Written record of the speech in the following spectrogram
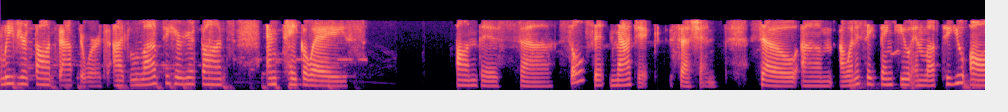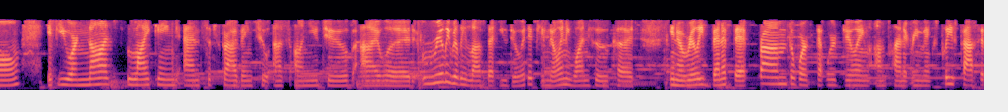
leave your thoughts afterwards. I'd love to hear your thoughts and takeaways on this uh, Soul Fit Magic session. So um, I want to say thank you and love to you all. If you are not liking and subscribing to us on YouTube, I would really, really love that you do it. If you know anyone who could, you know, really benefit from the work that we're doing on Planet Remix, please pass it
